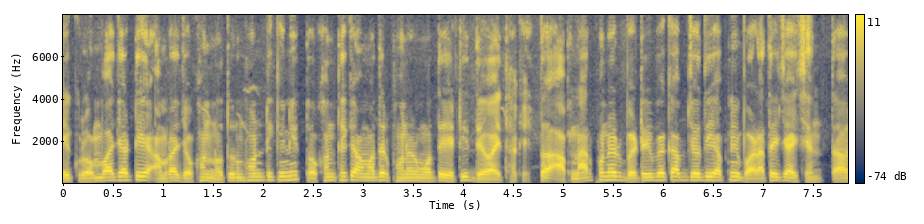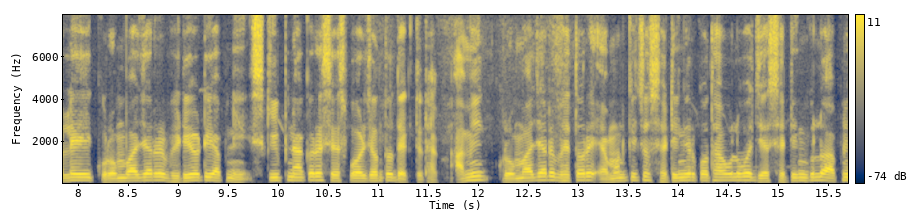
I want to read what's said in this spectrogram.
এই ক্রোম বাজারটি আমরা যখন নতুন ফোনটি কিনি, তখন থেকে আমাদের ফোনের মধ্যে এটি দেওয়াই থাকে। তো আপনার ফোনের ব্যাটারি ব্যাকআপ যদি আপনি বাড়াতে চাইছেন, তাহলে এই ক্রোম বাজারের ভিডিওটি আপনি স্কিপ না করে শেষ পর্যন্ত দেখতে থাকুন। আমি ক্রোম বাজারের ভেতরে এমন কিছু সেটিংয়ের কথা বলব, যে সেটিংগুলো আপনি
